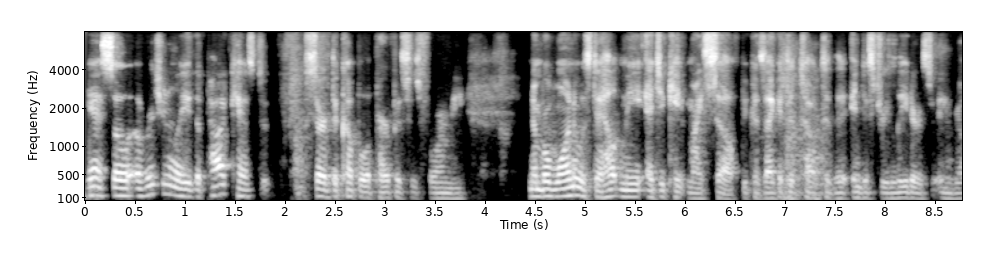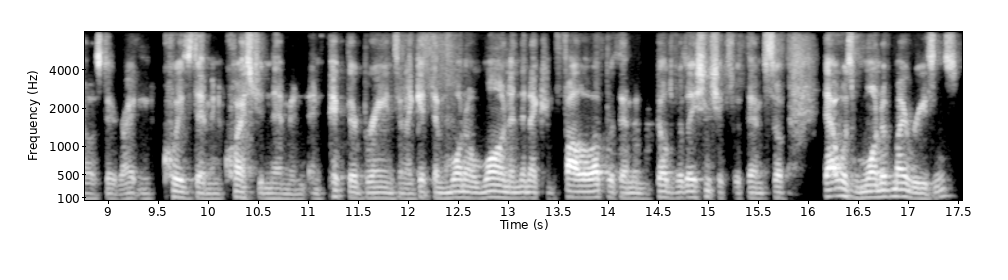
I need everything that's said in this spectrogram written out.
Yeah. So originally, the podcast served a couple of purposes for me. Number one, it was to help me educate myself because I get to talk to the industry leaders in real estate, right? And quiz them and question them and, and pick their brains. And I get them one on one, and then I can follow up with them and build relationships with them. So that was one of my reasons.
